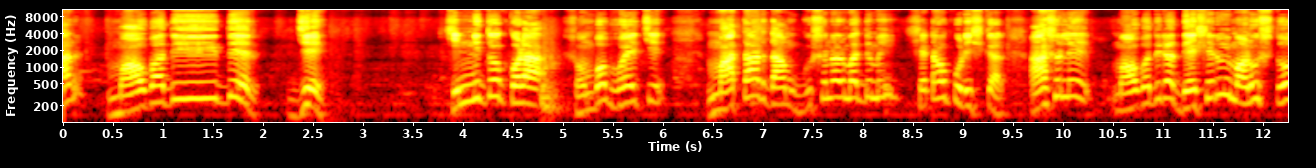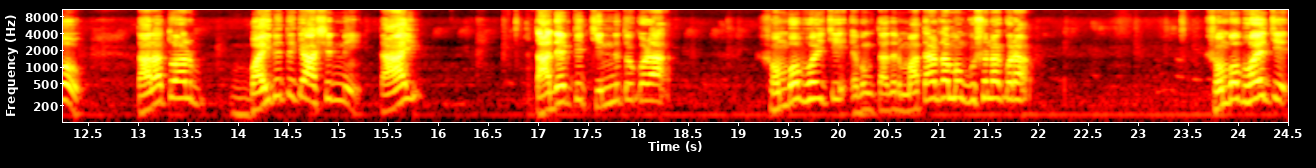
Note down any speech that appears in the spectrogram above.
আর মাওবাদীদের যে চিহ্নিত করা সম্ভব হয়েছে মাতার দাম ঘোষণার মাধ্যমেই সেটাও পরিষ্কার। আসলে মাওবাদীরা দেশেরই মানুষ তো। তারা তো আর বাইরে থেকে আসেননি। তাই তাদেরকে চিহ্নিত করা সম্ভব হয়েছে এবং তাদের মাতার দামও ঘোষণা করা সম্ভব হয়েছে।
